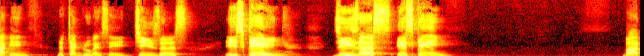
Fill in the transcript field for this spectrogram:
type in the chat group and say, Jesus is King. Jesus is King. But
